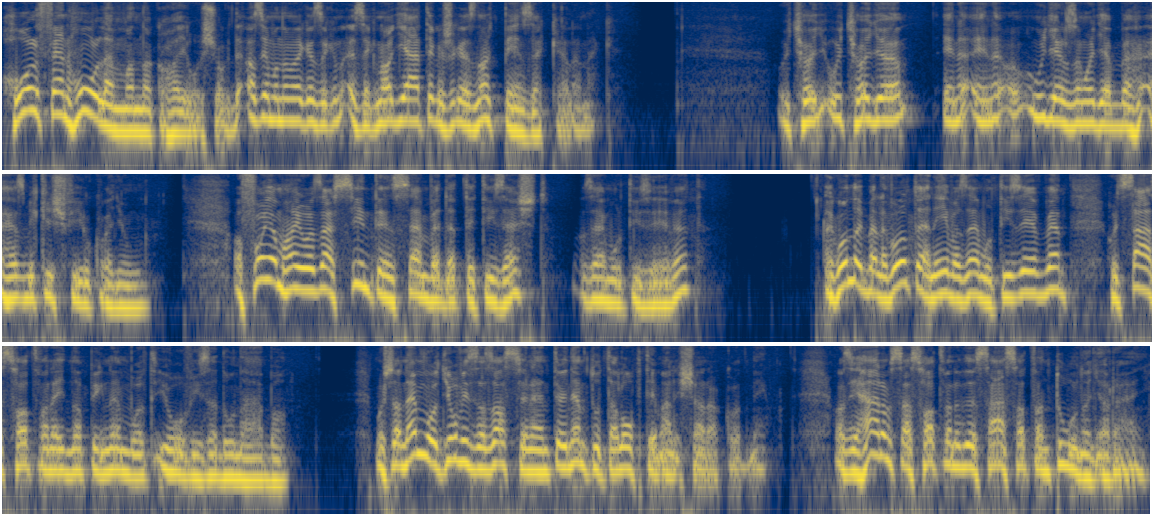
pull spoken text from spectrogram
hol fenn, hol nem vannak a hajósok. De azért mondom, hogy ezek, ezek nagy játékosok, ez nagy pénzek kellenek. Úgyhogy, úgyhogy én, én úgy érzem, hogy ebben, ehhez mi kisfiúk vagyunk. A folyamhajózás szintén szenvedett egy tízest, az elmúlt tíz évet. Gondolj bele, volt olyan év az elmúlt tíz évben, hogy 161 napig nem volt jó víz a Dunába. Most ha nem volt jó víz, az azt jelenti, hogy nem tudtál optimálisan rakodni. Azért 365 160 túl nagy arány.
